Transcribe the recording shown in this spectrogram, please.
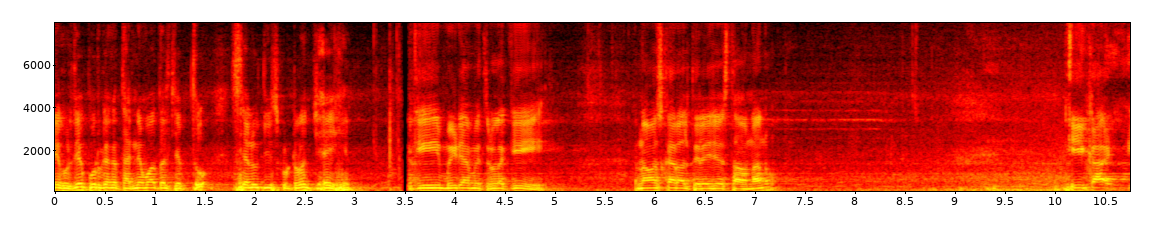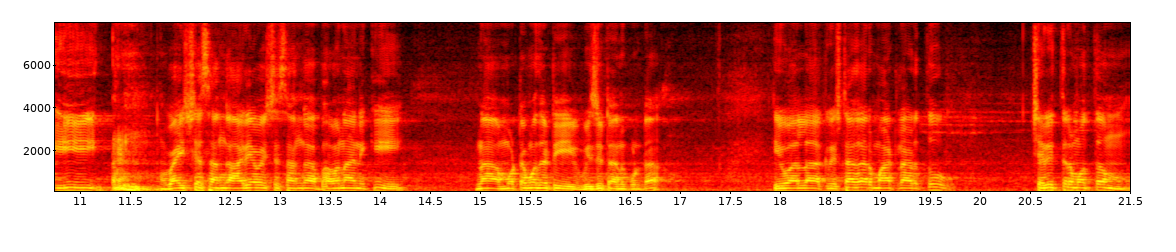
నేను హృదయపూర్వకంగా ధన్యవాదాలు చెప్తూ సెలవు తీసుకుంటున్నాను. జై హింద్. మీడియా మిత్రులకి నమస్కారాలు తెలియజేస్తా ఉన్నాను. ఈ కా ఈ వైశ్య సంఘ ఆర్య వైశ్య సంఘ భవనానికి నా మొట్టమొదటి విజిట్ అనుకుంటా. ఇవాళ కృష్ణ గారు మాట్లాడుతూ చరిత్ర మొత్తం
